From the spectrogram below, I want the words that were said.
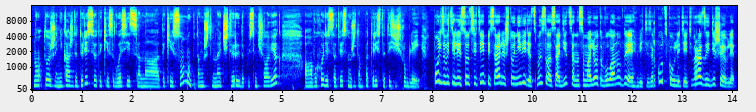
Но тоже не каждый турист все-таки согласится на такие суммы, потому что на четверых, допустим, человек выходит, соответственно, уже там по 300 тысяч рублей. Пользователи соцсетей писали, что не видят смысла садиться на самолет в Улан-Удэ, ведь из Иркутска улететь в разы дешевле.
